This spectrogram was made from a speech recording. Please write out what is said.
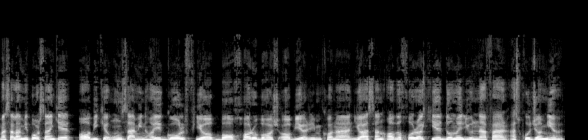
مثلا می‌پرسن که آبی که اون زمین های گلف یا باغ رو باهاش آبیاری می‌کنن یا اصلا آب خوراکی دو میلیون نفر از کجا میاد؟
